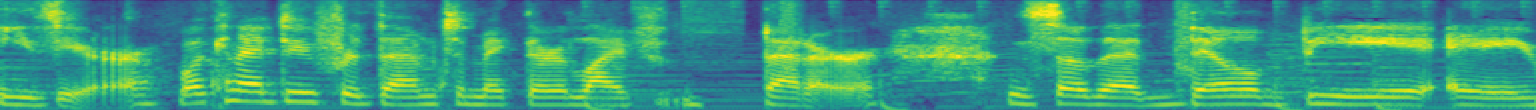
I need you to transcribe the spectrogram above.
easier? What can I do for them to make their life better so that they'll be a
